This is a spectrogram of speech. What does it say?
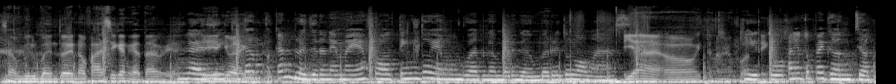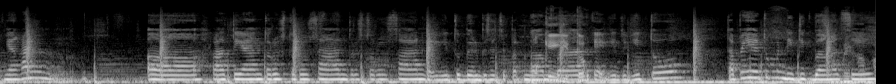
Sambil bantu renovasi kan nggak tahu ya. enggak Iya, sih kita gimana? kan belajar namanya floating tuh yang buat gambar-gambar itu loh mas Iya, oh itu namanya floating. gitu kan itu pegang jaknya kan eh, latihan terus-terusan terus-terusan kayak gitu biar bisa cepat gambar gitu? kayak gitu-gitu tapi ya itu mendidik banget sih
